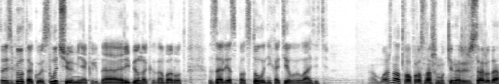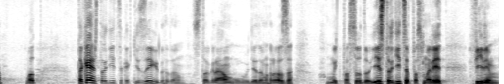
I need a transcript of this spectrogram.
То есть был такой случай у меня, когда ребенок, наоборот, залез под стол и не хотел вылазить. А можно вот вопрос нашему кинорежиссеру, да? Вот такая же традиция, как язык, да, там, 100 грамм у Деда Мороза, мыть посуду. Есть традиция посмотреть фильм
